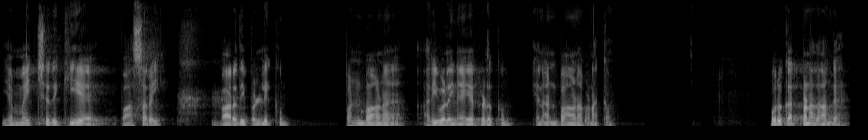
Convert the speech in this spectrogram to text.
எம்மை செதுக்கிய பாசறை பாரதி பள்ளிக்கும் பண்பான அறிவலை நேயர்களுக்கும் என் அன்பான வணக்கம். ஒரு கற்பனை தாங்க.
